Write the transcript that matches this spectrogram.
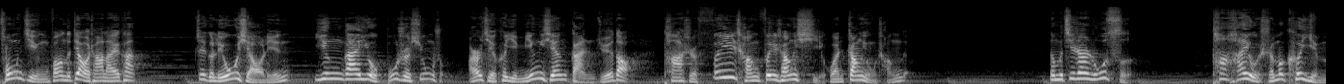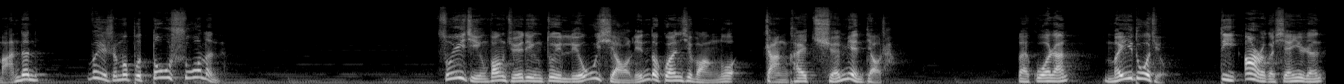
从警方的调查来看，这个刘小林应该又不是凶手，而且可以明显感觉到。他是非常非常喜欢张永成的。那么既然如此，他还有什么可隐瞒的呢？为什么不都说了呢？所以警方决定对刘小林的关系网络展开全面调查。哎，果然没多久，第二个嫌疑人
